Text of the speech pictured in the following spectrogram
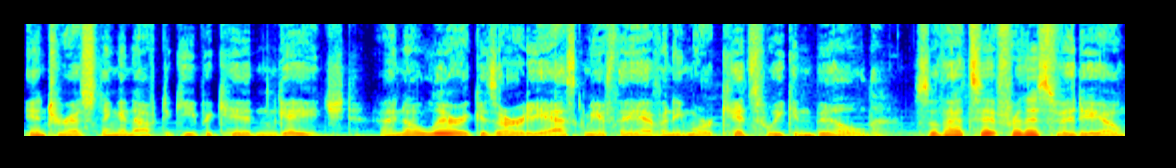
interesting enough to keep a kid engaged. I know Lyric has already asked me if they have any more kits we can build. So that's it for this video.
